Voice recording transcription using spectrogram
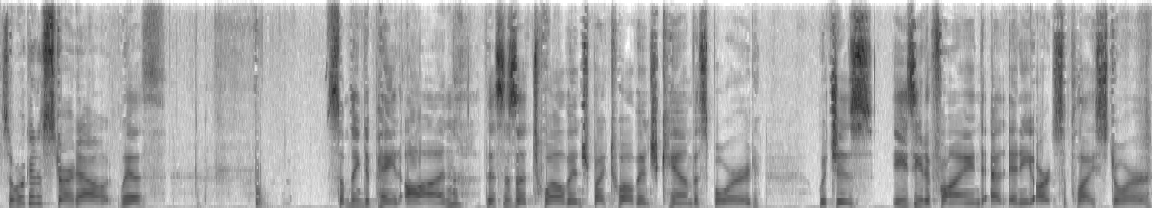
So we're going to start out with something to paint on. This is a 12 inch by 12 inch canvas board, which is easy to find at any art supply store,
